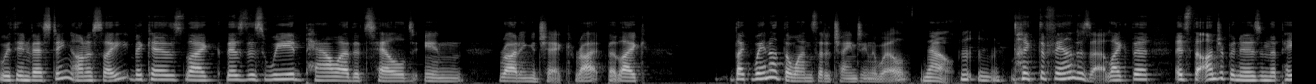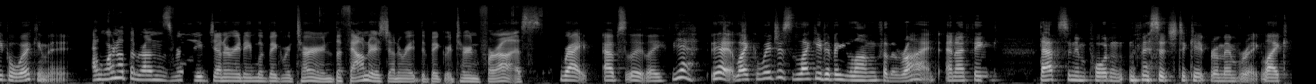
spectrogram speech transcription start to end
with investing, honestly, because like there's this weird power that's held in writing a check, right? But like like we're not the ones that are changing the world. No. Mm-mm. Like the founders are. Like the it's the entrepreneurs and the people working there. And we're not the ones really generating the big return. The founders generate the big return for us. Right. Absolutely. Yeah. Yeah. Like we're just lucky to be along for the ride. And I think that's an important message to keep remembering. Like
